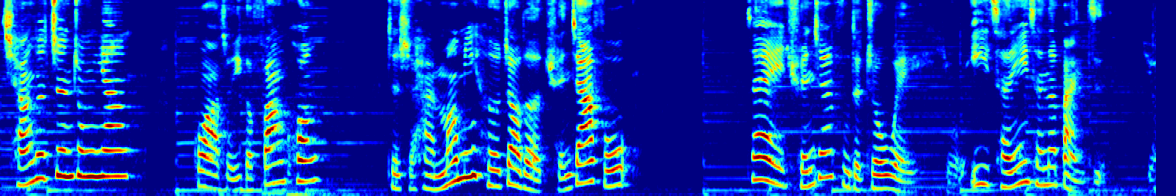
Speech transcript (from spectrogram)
墙的正中央挂着一个方框，这是和猫咪合照的全家福。在全家福的周围有一层一层的板子，有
